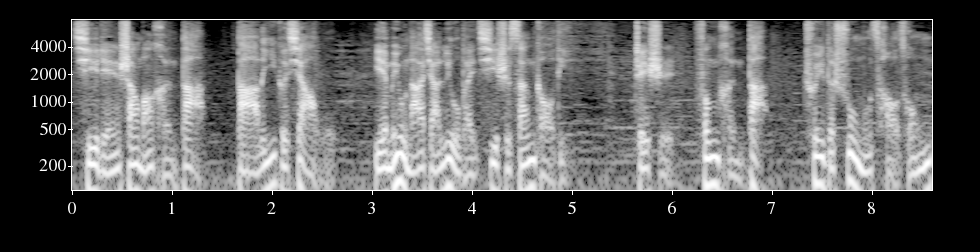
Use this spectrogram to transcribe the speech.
七连伤亡很大，打了一个下午也没有拿下六百七十三高地。这时风很大，吹得树木草丛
